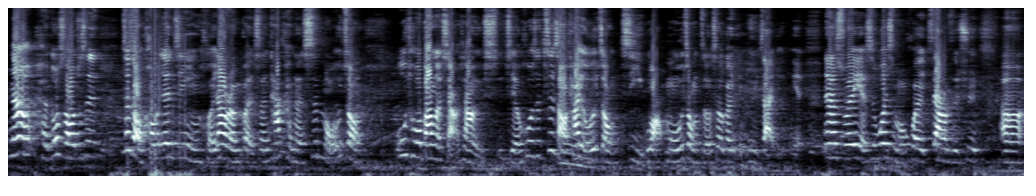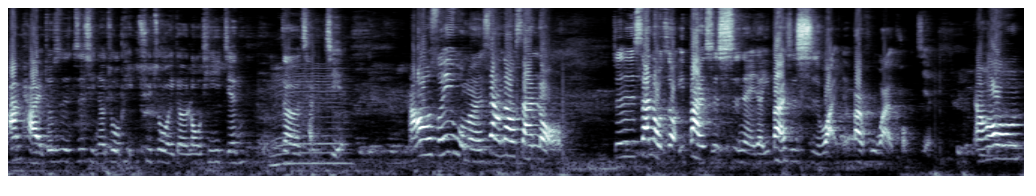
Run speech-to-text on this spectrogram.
那很多时候就是这种空间经营回到人本身，它可能是某一种。乌托邦的想象与实践，或是至少它有一种寄望，某一种折射跟隐喻在里面。那所以也是为什么会这样子去呃安排，就是知行的作品去做一个楼梯间的承接。然后，所以我们上到三楼，就是三楼只有一半是室内的，一半是室外的半户外空间。然后，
